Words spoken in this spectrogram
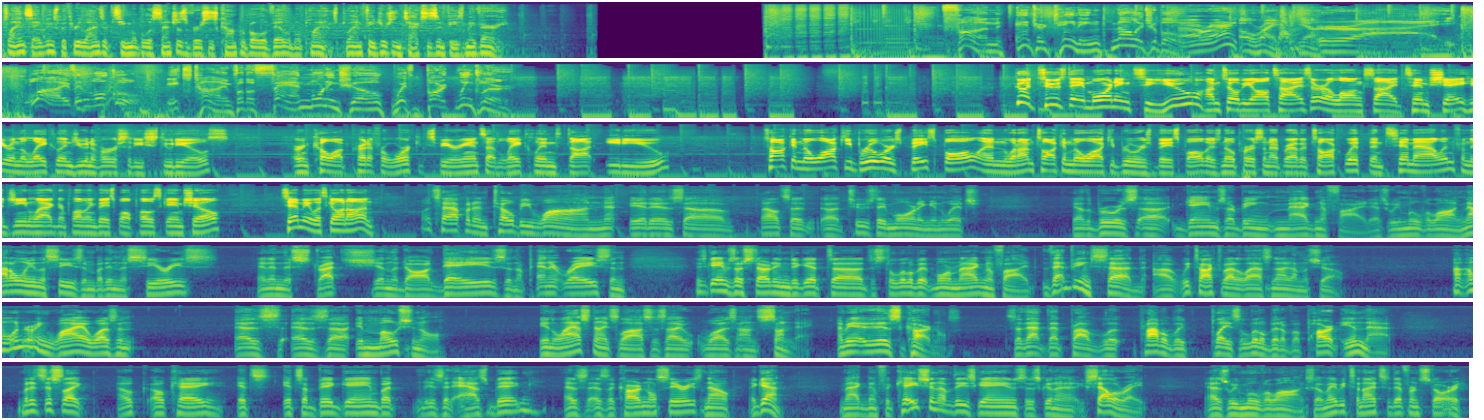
Plan savings with three lines of T Mobile Essentials versus comparable available plans. Plan features and taxes and fees may vary. Fun, entertaining, knowledgeable. All right. Oh, right. Yeah. Right. Live and local. It's time for the Fan Morning Show with Bart Winkler. Good Tuesday morning to you. I'm Toby Altizer alongside Tim Shea here in the Lakeland University studios. Earn co op credit for work experience at lakeland.edu. Talking Milwaukee Brewers baseball, and when I'm talking Milwaukee Brewers baseball, there's no person I'd rather talk with than Tim Allen from the Gene Wagner Plumbing Baseball postgame show. Timmy, what's going on? What's happening, Toby Wan? It is, uh, well, it's a, a Tuesday morning in which you know, the Brewers' uh, games are being magnified as we move along, not only in the season, but in the series and in the stretch and the dog days and the pennant race. And these games are starting to get uh, just a little bit more magnified. That being said, uh, we talked about it last night on the show. I'm wondering why I wasn't as as uh, emotional in last night's loss as I was on Sunday. I mean, it is the Cardinals. So that that probably probably plays a little bit of a part in that. But it's just like okay, it's it's a big game, but is it as big as as the Cardinal series? Now, again, magnification of these games is going to accelerate as we move along. So maybe tonight's a different story.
